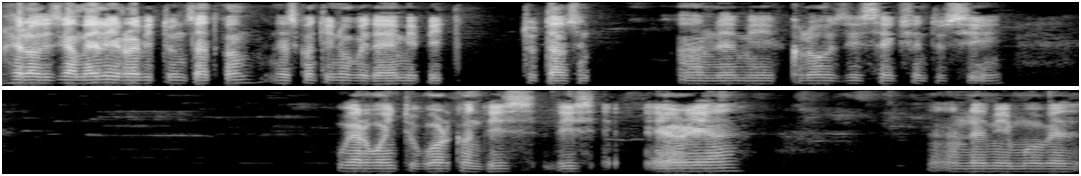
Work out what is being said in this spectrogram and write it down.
Hello, this is Gameli, RevitTunes.com. Let's continue with the MEP 2000. And let me close this section to see. We are going to work on this this area. And let me move it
